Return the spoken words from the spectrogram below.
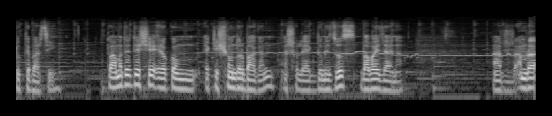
ঢুকতে পারছি। তো আমাদের দেশে এরকম একটি সুন্দর বাগান, আসলে একদমই জুস বাবাই যায় না। আর আমরা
